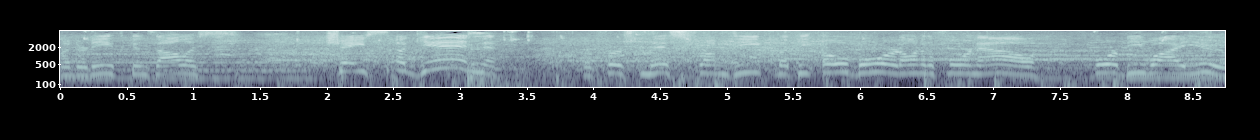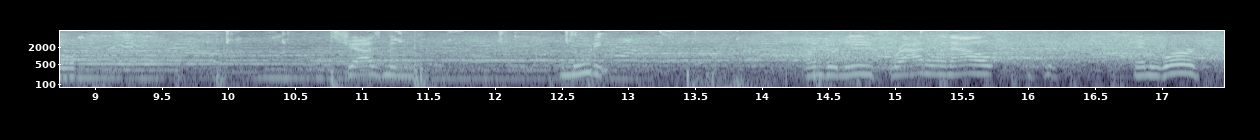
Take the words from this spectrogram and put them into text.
Underneath, Gonzales. Chase again. The first miss from deep, but the O board onto the floor now for BYU. It's Jasmine Moody. Underneath, rattling out, and Wirth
